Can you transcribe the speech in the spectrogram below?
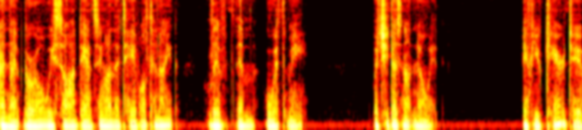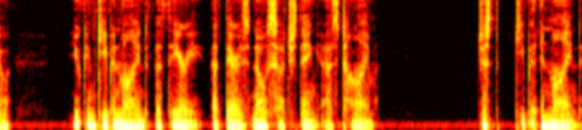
And that girl we saw dancing on the table tonight lived them with me. But she does not know it. If you care to, you can keep in mind the theory that there is no such thing as time. Just keep it in mind.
